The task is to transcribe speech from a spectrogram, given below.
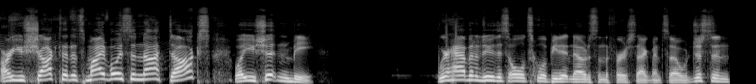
Are you shocked that it's my voice and not Doc's? Well, you shouldn't be. We're having to do this old school if you didn't notice in the first segment. So, just in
